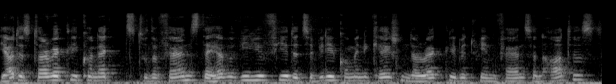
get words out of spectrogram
The artist directly connects to the fans. They have a video feed. It's a video communication directly between fans and artists.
